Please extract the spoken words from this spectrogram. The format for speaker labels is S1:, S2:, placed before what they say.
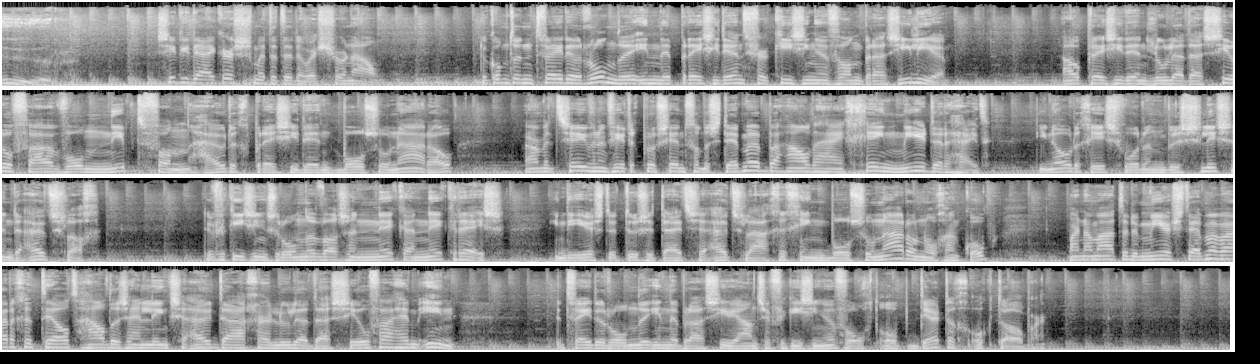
S1: uur.
S2: Citydijkers met het NOS Journaal. Er komt een tweede ronde in de presidentsverkiezingen van Brazilië. Oud-president Lula da Silva won nipt van huidig president Bolsonaro... maar met 47% van de stemmen behaalde hij geen meerderheid... die nodig is voor een beslissende uitslag. De verkiezingsronde was een nek-aan-nek race. In de eerste tussentijdse uitslagen ging Bolsonaro nog aan kop... maar naarmate er meer stemmen waren geteld... haalde zijn linkse uitdager Lula da Silva hem in... De tweede ronde in de Braziliaanse verkiezingen volgt op 30 oktober.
